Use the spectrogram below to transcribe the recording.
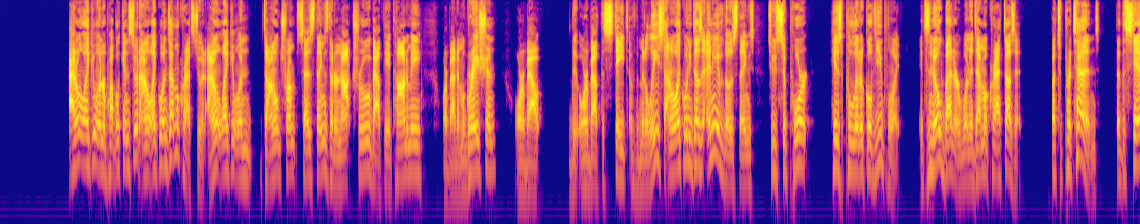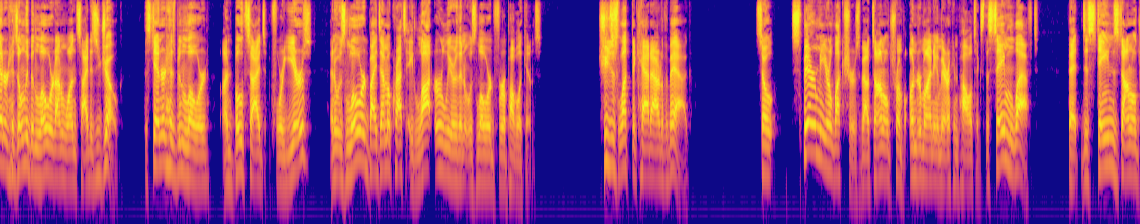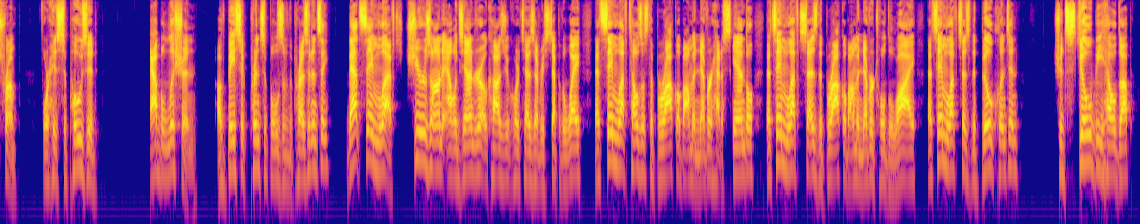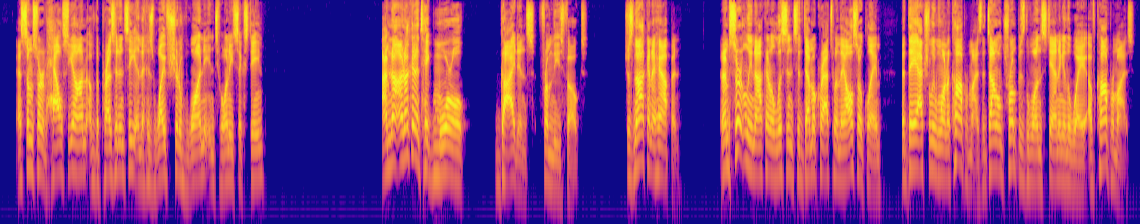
I don't like it when Republicans do it. I don't like when Democrats do it. I don't like it when Donald Trump says things that are not true about the economy or about immigration or about the, or about the state of the Middle East. I don't like when he does any of those things to support his political viewpoint. It's no better when a Democrat does it. But to pretend that the standard has only been lowered on one side is a joke. The standard has been lowered on both sides for years, and it was lowered by Democrats a lot earlier than it was lowered for Republicans. She just let the cat out of the bag. So Spare me your lectures about Donald Trump undermining American politics. The same left that disdains Donald Trump for his supposed abolition of basic principles of the presidency, that same left cheers on Alexandra Ocasio Cortez every step of the way. That same left tells us that Barack Obama never had a scandal. That same left says that Barack Obama never told a lie. That same left says that Bill Clinton should still be held up as some sort of halcyon of the presidency and that his wife should have won in 2016. I'm not, I'm not going to take moral guidance from these folks. Just not going to happen. And I'm certainly not going to listen to Democrats when they also claim that they actually want to compromise, that Donald Trump is the one standing in the way of compromise.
